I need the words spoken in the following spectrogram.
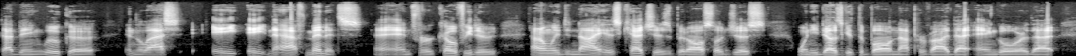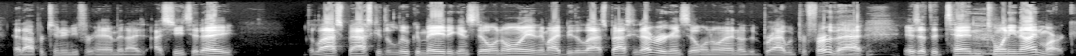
that being Luka, in the last eight eight and a half minutes. And for Kofi to not only deny his catches, but also just when he does get the ball, not provide that angle or that that opportunity for him. And I, I see today the last basket that Luka made against Illinois, and it might be the last basket ever against Illinois. I know that Brad would prefer that. is at the 10:29 mark.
